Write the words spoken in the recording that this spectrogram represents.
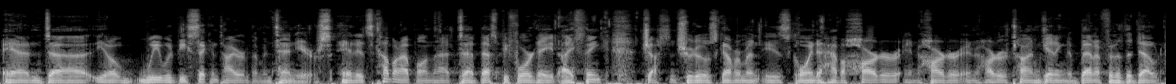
and uh, you know we would be sick and tired of them in ten years. And it's coming up on that uh, best before date. I think Justin Trudeau's government is going to have a harder and harder and harder time getting the benefit of the doubt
